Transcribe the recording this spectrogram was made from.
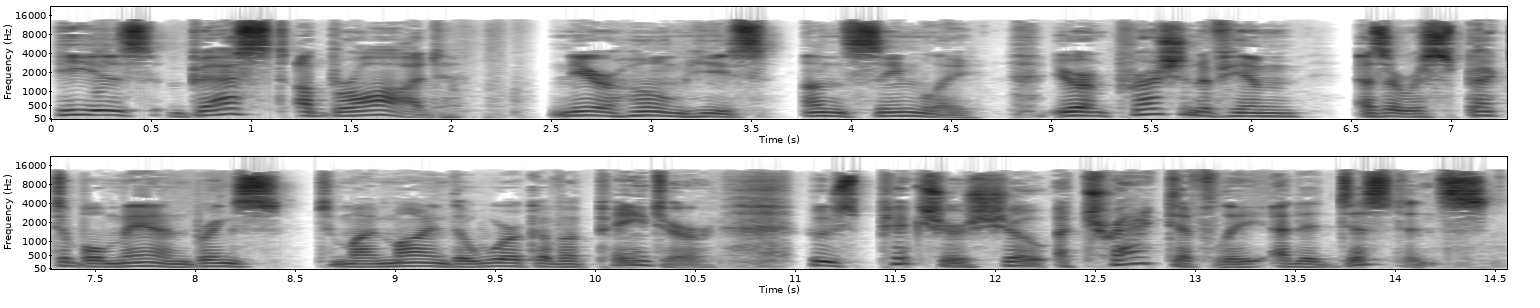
He is best abroad. Near home, he's unseemly. Your impression of him as a respectable man brings to my mind the work of a painter whose pictures show attractively at a distance,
